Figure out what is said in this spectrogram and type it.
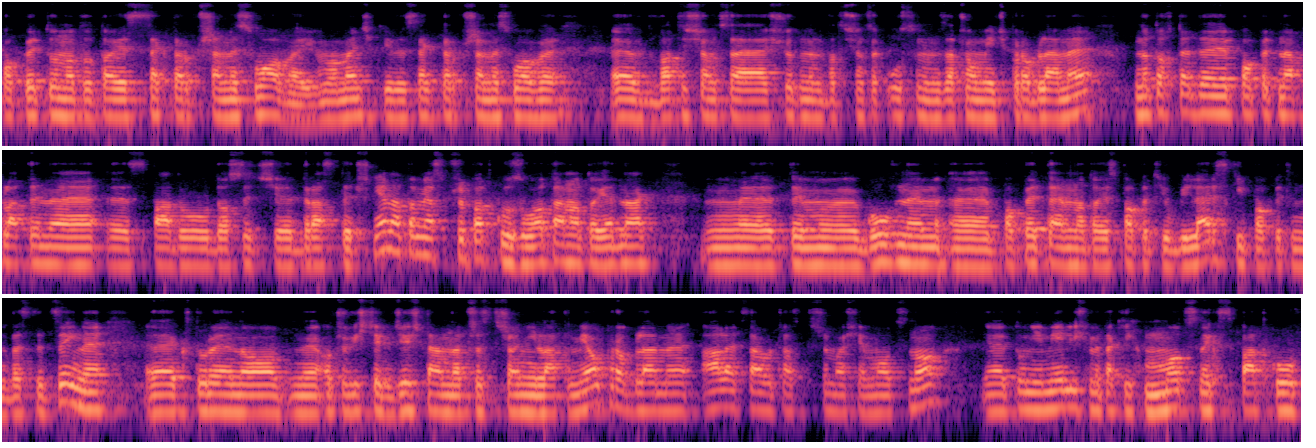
popytu no to to jest sektor przemysłowy i w momencie, kiedy sektor przemysłowy e, w 2007-2008 zaczął mieć problemy, no to wtedy popyt na platynę e, spadł dosyć e, drastycznie. Natomiast w przypadku złota, no to jednak mm, tym głównym popytem no to jest popyt jubilerski, popyt inwestycyjny, który no oczywiście gdzieś tam na przestrzeni lat miał problemy, ale cały czas trzyma się mocno. Tu nie mieliśmy takich mocnych spadków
